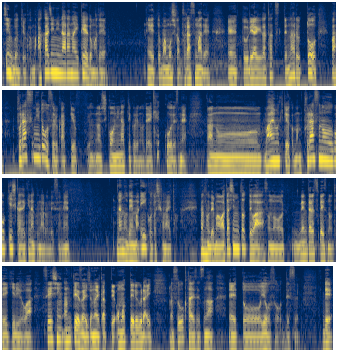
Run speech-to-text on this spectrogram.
賃分というか、まあ、赤字にならない程度まで、えっ、ー、と、まあ、もしくはプラスまで、えっ、ー、と、売り上げが立つってなると、まあ、プラスにどうするかっていうの思考になってくるので、結構ですね、あの前向きというか、まあ、プラスの動きしかできなくなるんですよね。なので、まあ、いいことしかないと。なので、まあ、私にとっては、その、レンタルスペースの定期利用は、精神安定剤じゃないかって思っているぐらい、まあ、すごく大切な、えっと、要素です。で、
